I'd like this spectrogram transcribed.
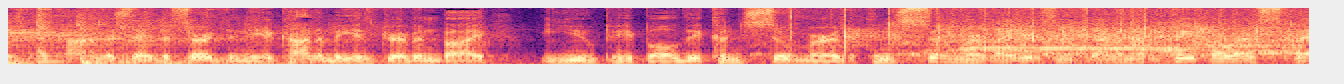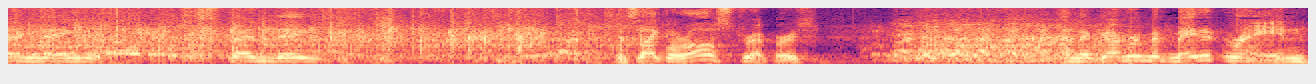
Economists say the surge in the economy is driven by you people, the consumer, the consumer, ladies and gentlemen. People are spending, spending. It's like we're all strippers, and the government made it rain,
